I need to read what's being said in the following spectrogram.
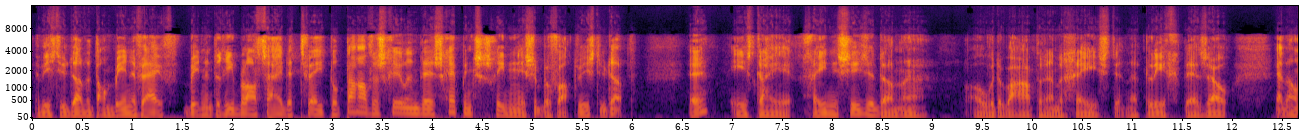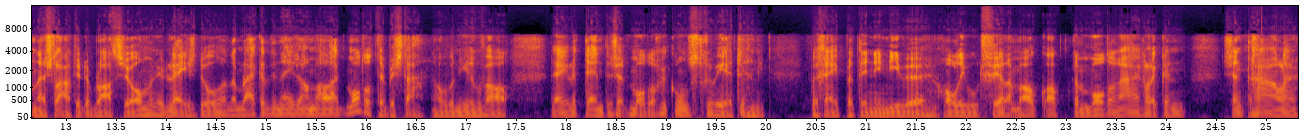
Wist u dat het dan binnen vijf, binnen drie bladzijden twee totaal verschillende scheppingsgeschiedenissen bevat? Wist u dat? Eerst krijg je Genesis en dan uh, over de water en de geest en het licht en zo. En dan uh, slaat u de bladzijde om en u leest door en dan blijkt het ineens allemaal uit modder te bestaan. Of in ieder geval, de hele tent is uit modder geconstrueerd. En ik begreep dat in die nieuwe Hollywood film ook, ook de modder eigenlijk een centrale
